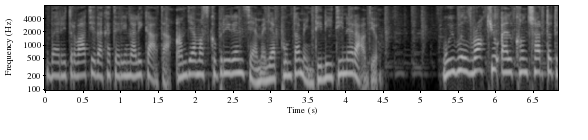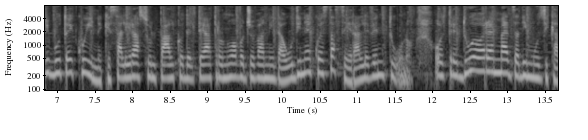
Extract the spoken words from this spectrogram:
Ben ritrovati da Caterina Licata. Andiamo a scoprire insieme gli appuntamenti di Itineradio. We Will Rock You è il concerto tributo ai Queen che salirà sul palco del Teatro Nuovo Giovanni da Udine questa sera alle 21. Oltre due ore e mezza di musica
